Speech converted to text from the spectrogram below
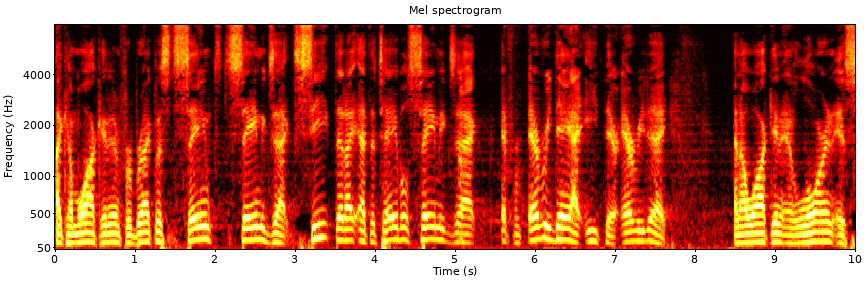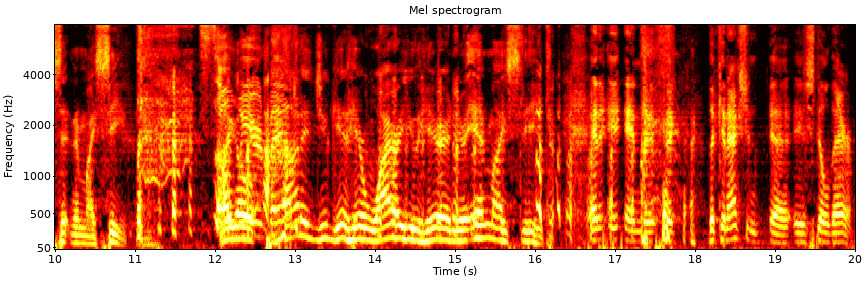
I come walking in for breakfast, same same exact seat that I at the table, same exact every day I eat there every day. And I walk in and Loren is sitting in my seat. so I go, weird, man. How did you get here? Why are you here? And you're in my seat. and and the, the, the connection uh, is still there.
